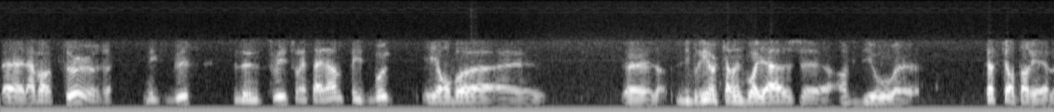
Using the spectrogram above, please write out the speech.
l'aventure Mixbus, c'est de nous suivre sur Instagram, Facebook, et on va euh, livrer un carnet de voyage euh, en vidéo euh, presque en temps réel.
